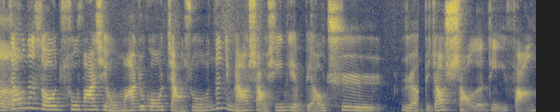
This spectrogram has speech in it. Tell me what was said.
你知道那时候出发前，我妈就跟我讲说，那你们要小心一点，不要去人比较少的地方。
